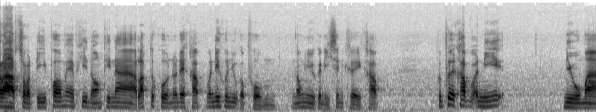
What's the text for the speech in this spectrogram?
ราบสวัสดีพ่อแม่พี่น้องที่น่ารักทุกคนด้วยนะครับ วันนี้คุณอยู่กับผมน้องนิวกันอีกเช่นเคยครับ เพื่อนๆครับวันนี้นิวมา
